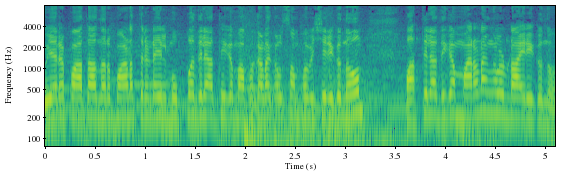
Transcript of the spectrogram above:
ഉയരപാത നിർമ്മാണത്തിനിടയിൽ മുപ്പതിലധികം അപകടങ്ങൾ സംഭവിച്ചിരിക്കുന്നു. പത്തിലധികം മരണങ്ങൾ ഉണ്ടായിരിക്കുന്നു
